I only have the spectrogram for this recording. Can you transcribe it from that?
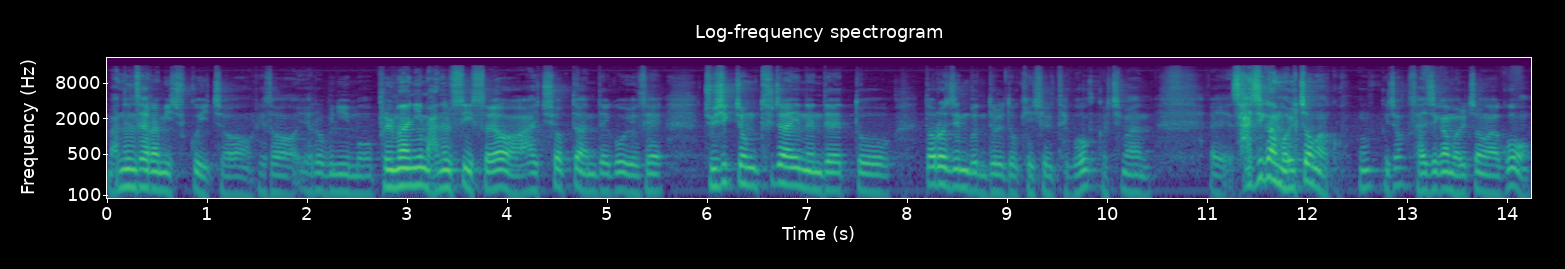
많은 사람이 죽고 있죠. 그래서 여러분이 뭐 불만이 많을 수 있어요. 아, 취업도 안 되고 요새 주식 좀 투자했는데 또 떨어진 분들도 계실 테고 그렇지만 사지가 멀쩡하고 응? 그죠? 사지가 멀쩡하고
